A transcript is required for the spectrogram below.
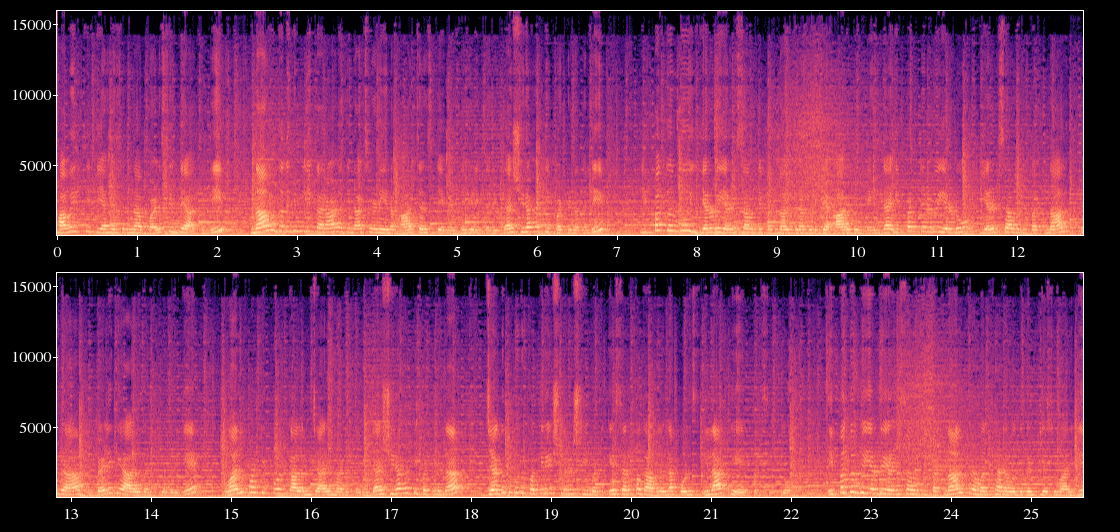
ಭಾವೈಕ್ಯತೆಯ ಹೆಸರನ್ನ ಬಳಸಿದ್ದೇ ಆಗಲಿ ನಾವು ಗದಗಿನಲ್ಲಿ ಕರಾಳ ದಿನಾಚರಣೆಯನ್ನು ಆಚರಿಸುತ್ತೇವೆ ಅಂತ ಹೇಳಿದ್ದರಿಂದ ಶಿರಹಟ್ಟಿ ಪಟ್ಟಣದಲ್ಲಿ ಇಪ್ಪತ್ತೊಂದು ಎರಡು ಎರಡು ಸಾವಿರದ ಇಪ್ಪತ್ನಾಲ್ಕರ ಬೆಳಗ್ಗೆ ಆರು ಗಂಟೆಯಿಂದ ಇಪ್ಪತ್ತೆರಡು ಎರಡು ಎರಡು ಸಾವಿರದ ಇಪ್ಪತ್ನಾಲ್ಕರ ಬೆಳಗ್ಗೆ ಆರು ಗಂಟೆಯವರೆಗೆ ಒನ್ ಫಾರ್ಟಿ ಫೋರ್ ಕಾಲಂ ಜಾರಿ ಮಾಡಿದ್ದರಿಂದ ಶಿರಹಟ್ಟಿ ಪಟ್ಟಣದ ಜಗದ್ಗುರು ಫಕೀರೇಶ್ವರ ಶ್ರೀಮಠಕ್ಕೆ ಸರ್ಪಗಾವಲನ್ನ ಪೊಲೀಸ್ ಇಲಾಖೆ ಏರ್ಪಡಿಸಿತ್ತು. ಇಪ್ಪತ್ತೊಂದು ಎರಡು ಎರಡು ಸಾವಿರದ ಇಪ್ಪತ್ನಾಲ್ಕರ ಮಧ್ಯಾಹ್ನ ಒಂದು ಗಂಟೆಯ ಸುಮಾರಿಗೆ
